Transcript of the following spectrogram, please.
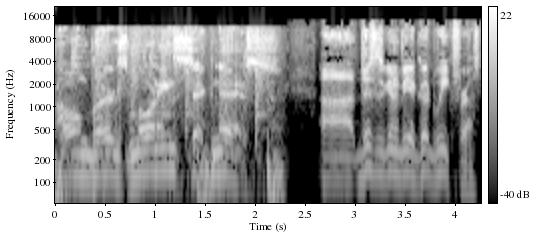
Holmberg's Morning Sickness. Uh, this is going to be a good week for us.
